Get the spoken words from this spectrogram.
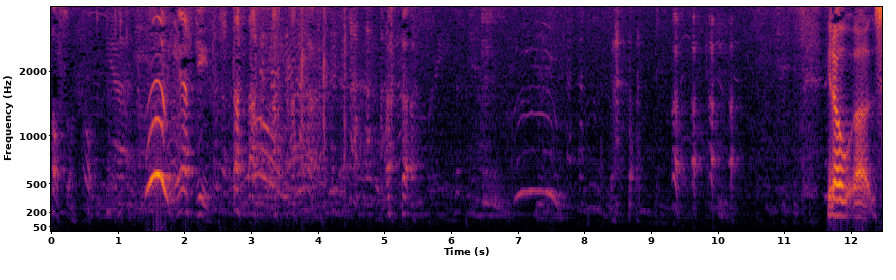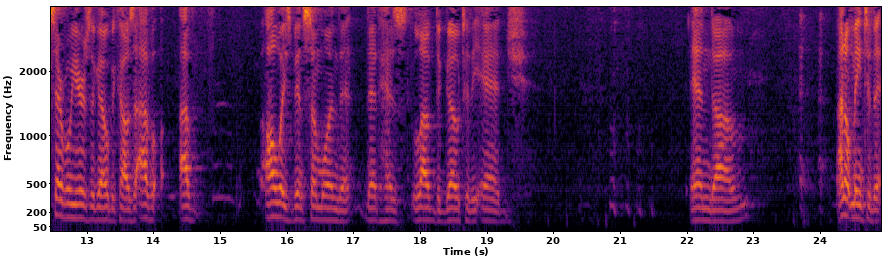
Awesome. Woo, yes, Jesus. You know, uh, several years ago, because I've I've always been someone that, that has loved to go to the edge. And um, I don't mean to the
